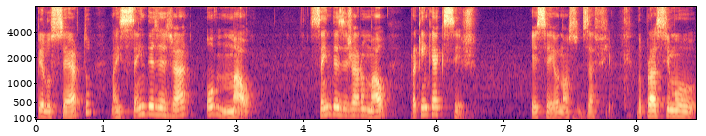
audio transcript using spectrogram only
pelo certo, mas sem desejar o mal. Sem desejar o mal para quem quer que seja. Esse aí é o nosso desafio. No próximo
